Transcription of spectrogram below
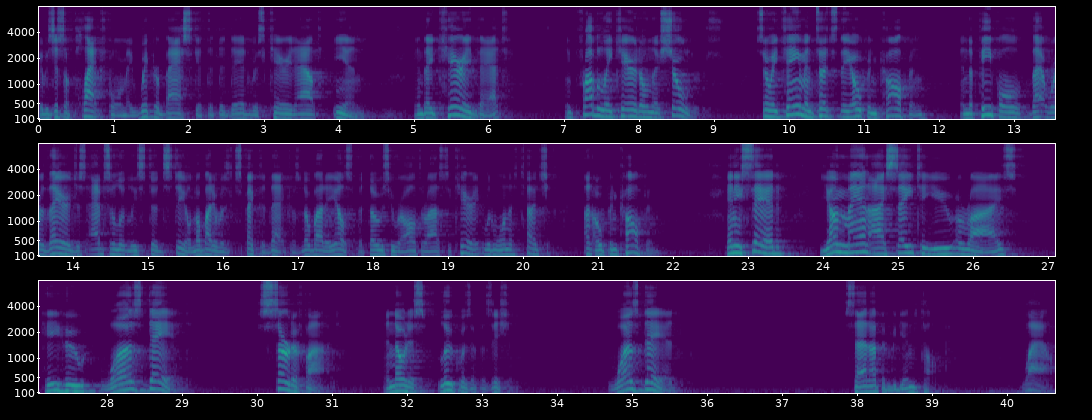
It was just a platform, a wicker basket that the dead was carried out in. And they carried that and probably carried on their shoulders. So he came and touched the open coffin and the people that were there just absolutely stood still. Nobody was expected that because nobody else but those who were authorized to carry it would want to touch an open coffin. And he said, Young man, I say to you, arise. He who was dead, certified. And notice, Luke was a physician, was dead, sat up and began to talk. Wow.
